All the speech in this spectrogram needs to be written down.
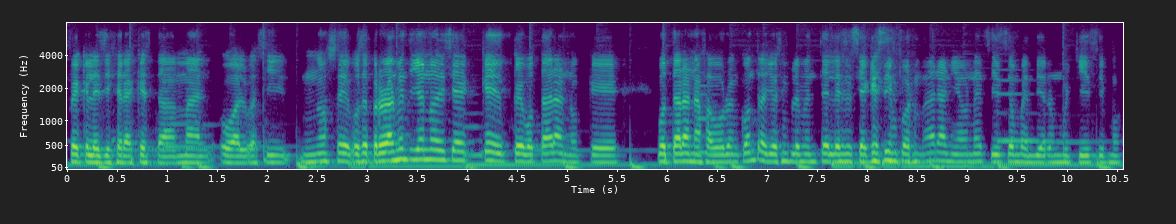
fue que les dijera que estaba mal o algo así, no sé, o sea, pero realmente yo no decía que, que votaran o que votaran a favor o en contra, yo simplemente les decía que se informaran y aún así se vendieron muchísimo.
